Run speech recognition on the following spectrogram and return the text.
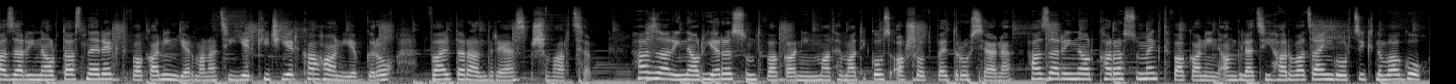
1913 թվականին գերմանացի երգիչ երգահան եւ գրող Վալտեր Անդրեաս Շվարցը 1930 թվականին մաթեմատիկոս Աշոտ Պետրոսյանը, 1941 թվականին անգլիացի հարվածային գործիք նվագող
